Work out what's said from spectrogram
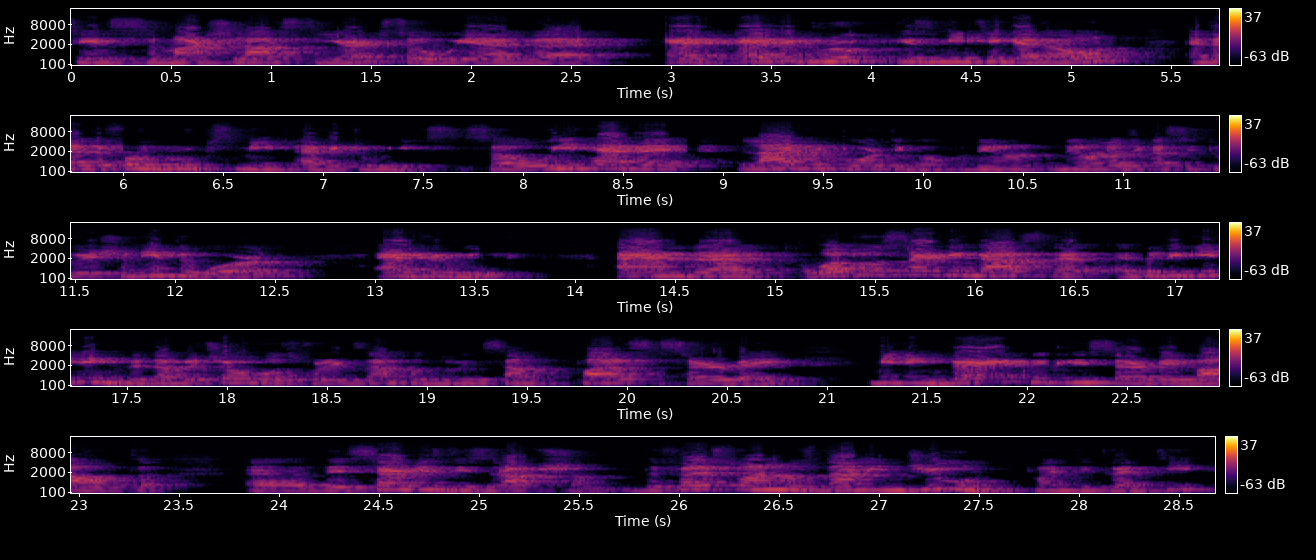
since March last year. So we have, uh, every group is meeting alone and then the four groups meet every two weeks. So we have a live reporting of the neurological situation in the world every week. And uh, what was striking us that at the beginning, the WHO was, for example, doing some pulse survey, meaning very quickly survey about uh, the service disruption. The first one was done in June 2020,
